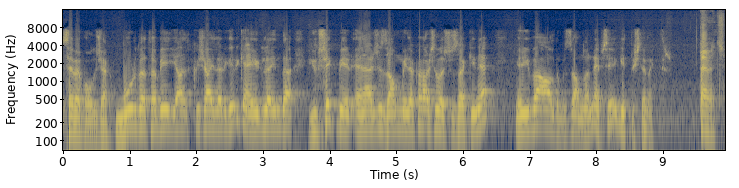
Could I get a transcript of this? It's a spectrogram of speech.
sebep olacak. Burada tabii yaz, kış ayları gelirken Eylül ayında yüksek bir enerji zammıyla karşılaşırsak yine e, ve aldığımız zamların hepsi gitmiş demektir. Evet.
